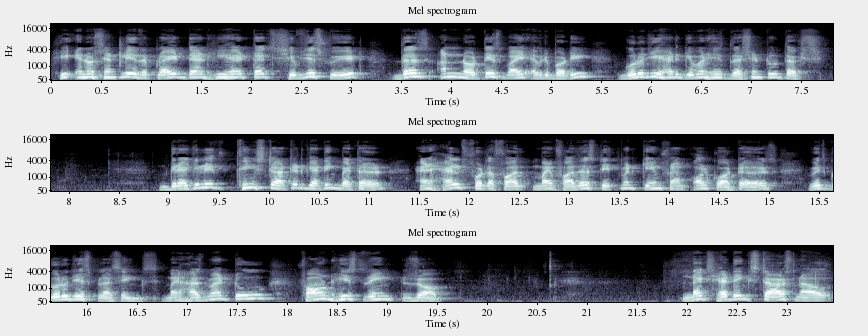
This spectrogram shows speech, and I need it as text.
He innocently replied that he had touched Shivji's feet, thus unnoticed by everybody, Guruji had given his darshan to Daksh. Gradually, things started getting better, and help for the fa- my father's treatment came from all quarters with Guruji's blessings. My husband too found his dream job. Next heading starts now,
